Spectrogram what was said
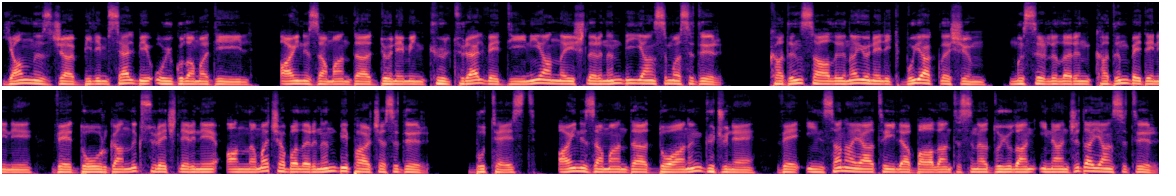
yalnızca bilimsel bir uygulama değil, aynı zamanda dönemin kültürel ve dini anlayışlarının bir yansımasıdır. Kadın sağlığına yönelik bu yaklaşım, Mısırlıların kadın bedenini ve doğurganlık süreçlerini anlama çabalarının bir parçasıdır. Bu test, aynı zamanda doğanın gücüne ve insan hayatıyla bağlantısına duyulan inancı da yansıtır.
